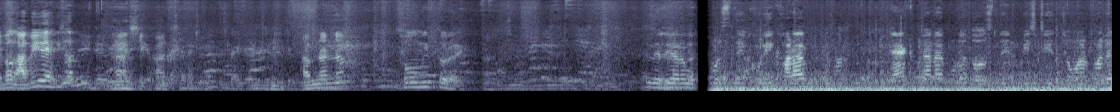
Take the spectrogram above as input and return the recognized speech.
এবং আমিও একজন গৃহ আচ্ছা আপনার নাম? সৌমিত্র রায়। খুবই খারাপ একটানা পুরো দশ দিন বৃষ্টির জমার ফলে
